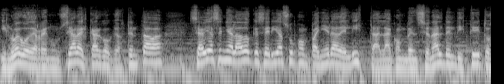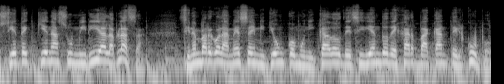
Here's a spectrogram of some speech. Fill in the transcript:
y luego de renunciar al cargo que ostentaba, se había señalado que sería su compañera de lista, la convencional del Distrito 7, quien asumiría la plaza. Sin embargo, la mesa emitió un comunicado decidiendo dejar vacante el cupo.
